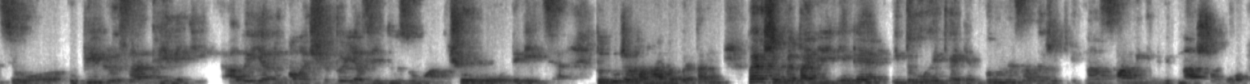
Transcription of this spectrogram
цю купівлю за дві неділі. Але я думала, що то я зійду з ума. Чого? Дивіться, тут дуже багато питань. Перше питання, яке і друге, і третє, воно не залежить від нас з вами і від нашого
